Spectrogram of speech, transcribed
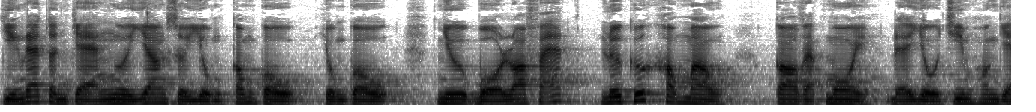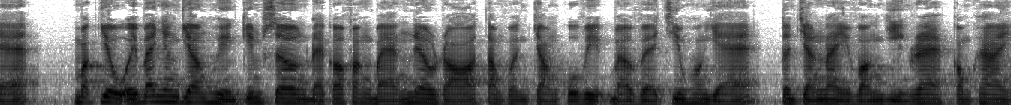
diễn ra tình trạng người dân sử dụng công cụ, dụng cụ như bộ loa phát, lưới cước không màu, cò vạt mồi để dụ chim hoang dã. Mặc dù Ủy ban Nhân dân huyện Kim Sơn đã có văn bản nêu rõ tầm quan trọng của việc bảo vệ chim hoang dã, tình trạng này vẫn diễn ra công khai.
